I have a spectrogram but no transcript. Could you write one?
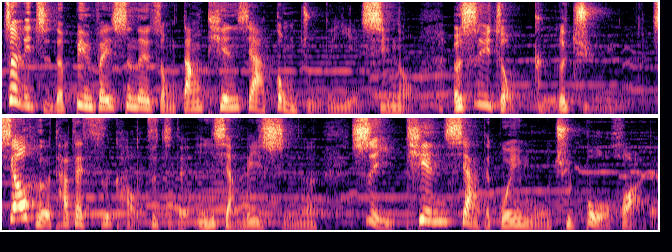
这里指的并非是那种当天下共主的野心哦，而是一种格局。萧何他在思考自己的影响力时呢，是以天下的规模去擘画的，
